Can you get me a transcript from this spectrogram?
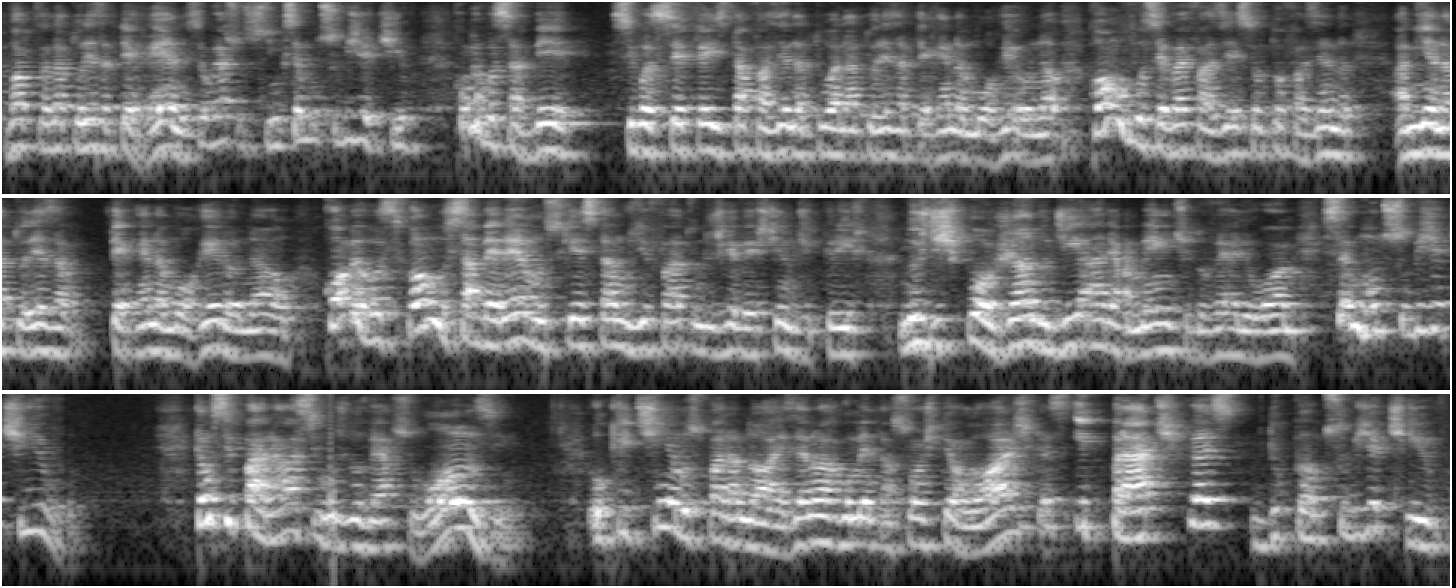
vossa natureza terrena, esse é o verso 5, isso é muito subjetivo. Como eu vou saber se você fez, está fazendo a tua natureza terrena morrer ou não? Como você vai fazer se eu estou fazendo a minha natureza terrena morrer ou não? Como, eu, como saberemos que estamos de fato nos revestindo de Cristo, nos despojando diariamente do velho homem? Isso é muito subjetivo. Então, se parássemos no verso 11, o que tínhamos para nós eram argumentações teológicas e práticas do campo subjetivo,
